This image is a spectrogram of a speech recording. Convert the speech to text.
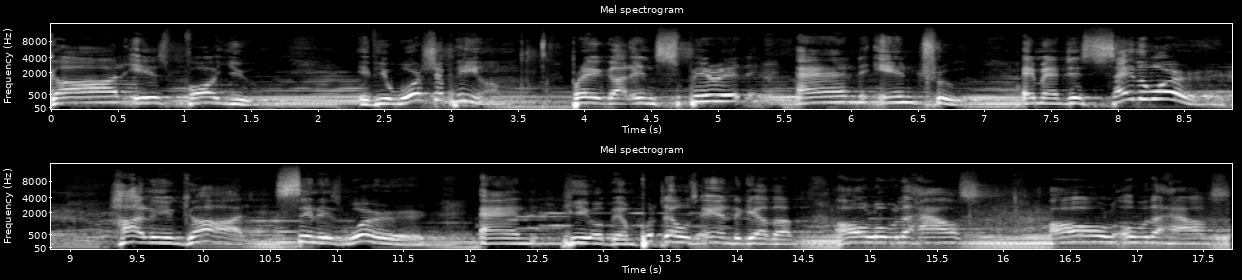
God is for you. If you worship Him, pray God in spirit and in truth. Amen. Just say the word. Hallelujah. God sent his word and healed them. Put those hands together all over the house. All over the house.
